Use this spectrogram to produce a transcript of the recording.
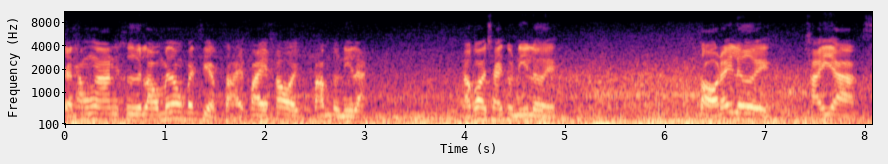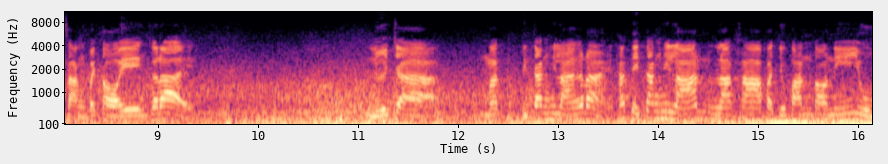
จะทำงานคือเราไม่ต้องไปเสียบสายไฟเข้าไอ้ปั๊มตัวนี้แหละ แล้วก็ใช้ตัวนี้เลย ต่อได้เลย ใครอยากสั่งไปต่อเองก็ได้ หรือจะ มาติดตั้งที่ร้านก็ได้ ถ้าติดตั้งที่ร้านราคาปัจจุบันตอนนี้อยู่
